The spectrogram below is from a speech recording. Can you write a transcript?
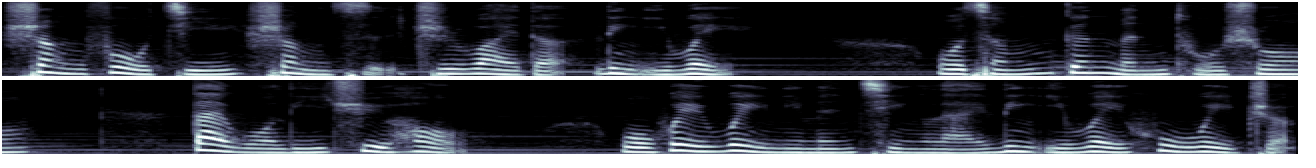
圣父及圣子之外的另一位。我曾跟门徒说，待我离去后。我会为你们请来另一位护卫者，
